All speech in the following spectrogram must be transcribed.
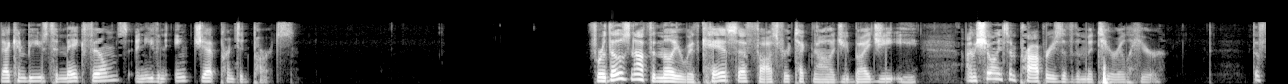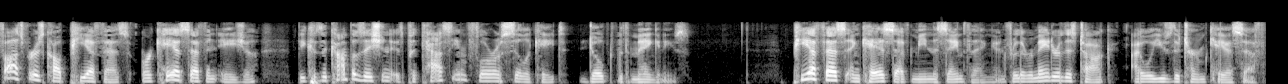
that can be used to make films and even inkjet printed parts. For those not familiar with KSF phosphor technology by GE, I'm showing some properties of the material here. The phosphor is called PFS or KSF in Asia because the composition is potassium fluorosilicate doped with manganese. PFS and KSF mean the same thing, and for the remainder of this talk, I will use the term KSF.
